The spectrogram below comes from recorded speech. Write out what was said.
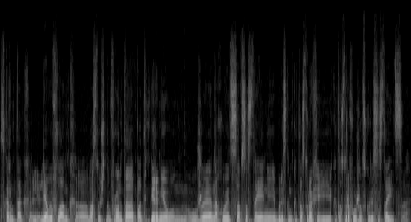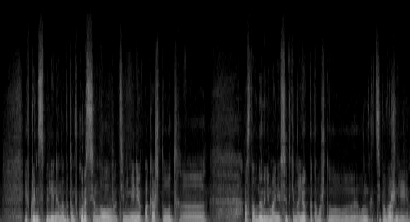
скажем так, левый фланг э, Восточного фронта под Пермью, он уже находится в состоянии близком к катастрофе, и катастрофа уже вскоре состоится. И, в принципе, Ленин об этом в курсе, но, тем не менее, пока что вот... Э, основное внимание все-таки на йог, потому что он типа важнее.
